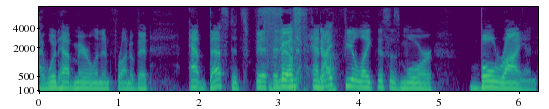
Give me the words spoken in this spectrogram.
I would have Maryland in front of it. At best, it's fifth. And, and, Fifth, and I feel like this is more Bo Ryan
